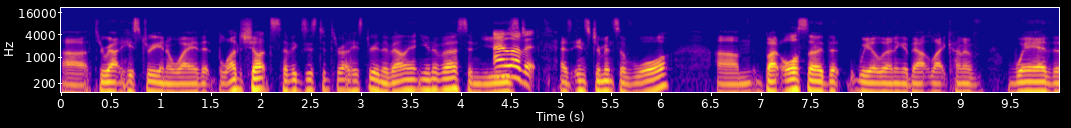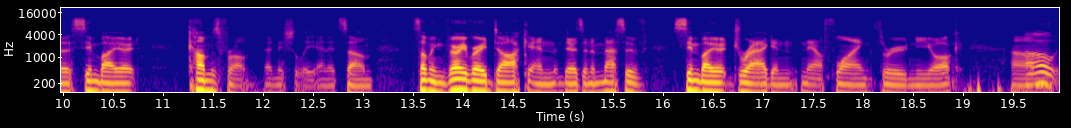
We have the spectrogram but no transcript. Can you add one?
uh, throughout history in a way that Bloodshots have existed throughout history in the Valiant universe and used I love it. as instruments of war. Um, but also that we are learning about like kind of where the symbiote comes from initially, and it's um something very very dark. And there's a massive symbiote dragon now flying through New York. Um, Oh,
